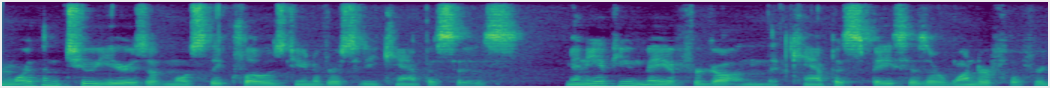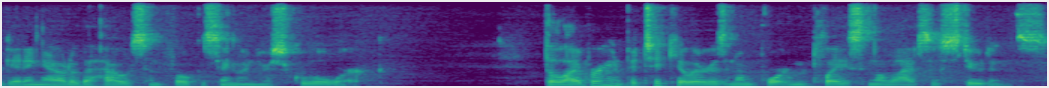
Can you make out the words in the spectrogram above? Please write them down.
more than two years of mostly closed university campuses, many of you may have forgotten that campus spaces are wonderful for getting out of the house and focusing on your schoolwork. The library in particular is an important place in the lives of students.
